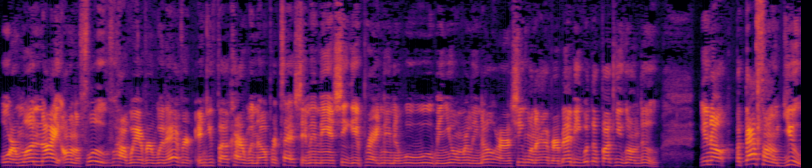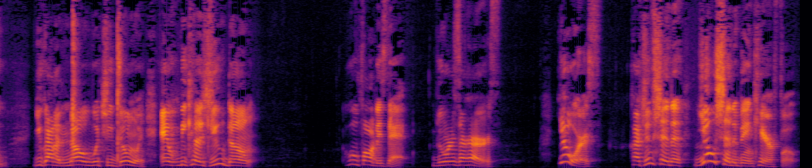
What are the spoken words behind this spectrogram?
or one night on the flu, however, whatever, and you fuck her with no protection, and then she get pregnant and woo woo, and you don't really know her, and she want to have her baby, what the fuck you gonna do? You know, but that's on you. You gotta know what you doing, and because you don't, who fault is that? Yours or hers? Yours, cause you should have you should have been careful.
